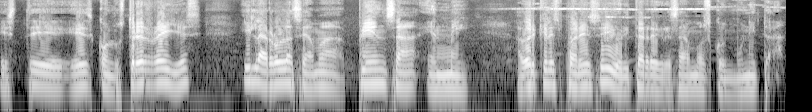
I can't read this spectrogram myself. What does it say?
Este es con los tres reyes y la rola se llama Piensa en mí. A ver qué les parece y ahorita regresamos con Munita.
